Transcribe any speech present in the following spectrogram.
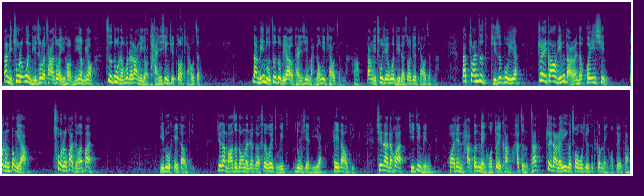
那你出了问题，出了差错以后，你有没有制度能不能让你有弹性去做调整？那民主制度比较有弹性嘛，容易调整嘛啊。当你出现问题的时候就调整嘛。那专制体制不一样。最高领导人的威信不能动摇，错的话怎么办？一路黑到底，就像毛泽东的那个社会主义路线一样，黑到底。现在的话，习近平发现他跟美国对抗嘛，他整他最大的一个错误就是跟美国对抗，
